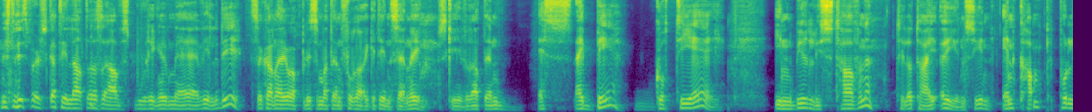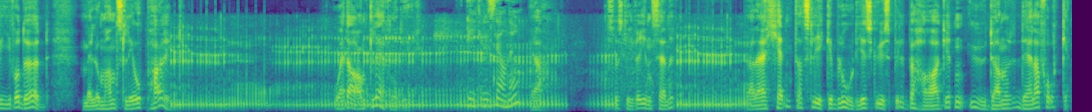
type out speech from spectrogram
Hvis vi først skal tillate oss avsporinger med ville dyr, så kan jeg jo opplyse om at en forarget innsender skriver at en S, nei, B, Gautier, innbyr lysthavende til å ta i øyensyn en kamp på liv og død mellom hans leopard og et annet levende dyr. I Kristiania? Ja, så skriver innsender. Ja, det er kjent at slike blodige skuespill behager den udannede del av folket.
